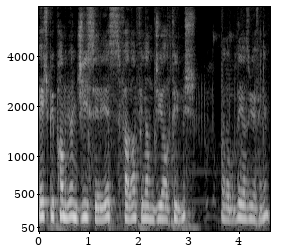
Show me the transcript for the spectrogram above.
HP Pavilion G Series falan filan G6'ymış. O da burada yazıyor efendim.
